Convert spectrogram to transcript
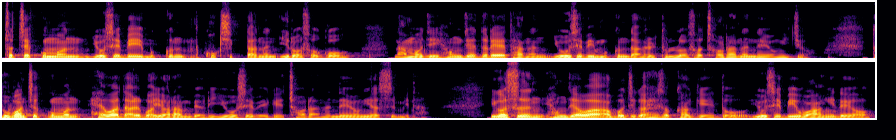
첫째 꿈은 요셉이 묶은 곡식단은 일어서고 나머지 형제들의 단은 요셉이 묶은 단을 둘러서 절하는 내용이죠. 두 번째 꿈은 해와 달과 열한 별이 요셉에게 절하는 내용이었습니다. 이것은 형제와 아버지가 해석하기에도 요셉이 왕이 되어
